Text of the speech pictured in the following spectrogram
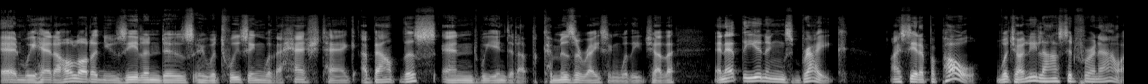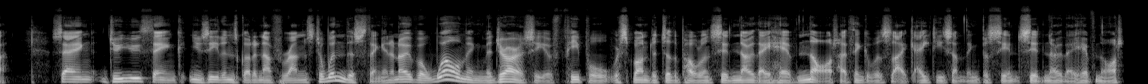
And we had a whole lot of New Zealanders who were tweeting with a hashtag about this, and we ended up commiserating with each other. And at the innings break, I set up a poll, which only lasted for an hour, saying, Do you think New Zealand's got enough runs to win this thing? And an overwhelming majority of people responded to the poll and said, No, they have not. I think it was like 80 something percent said, No, they have not.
